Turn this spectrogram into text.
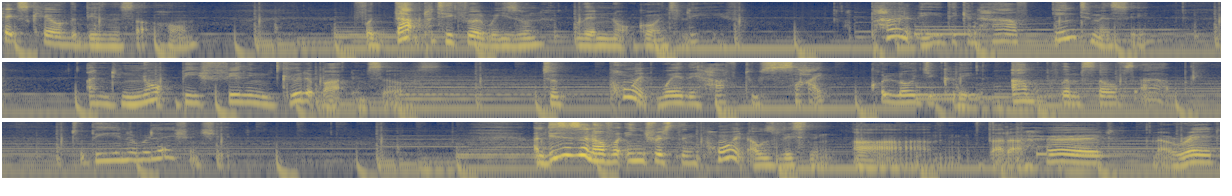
takes care of the business at home, for that particular reason, they're not going to leave. Apparently, they can have intimacy and not be feeling good about themselves to the point where they have to psychologically amp themselves up to be in a relationship. And this is another interesting point I was listening um, that I heard and I read.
